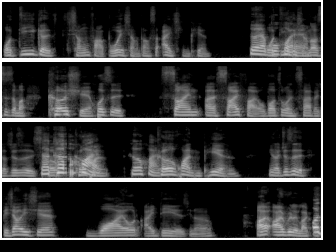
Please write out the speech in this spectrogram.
我第一个想法不会想到是爱情片，对啊，我第一个想到是什么科学或是 science 呃 sci-fi，我不知道中文 sci-fi 叫就是科科幻科幻科幻片。You know，就是比较一些 wild ideas，you know，I I really like。我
